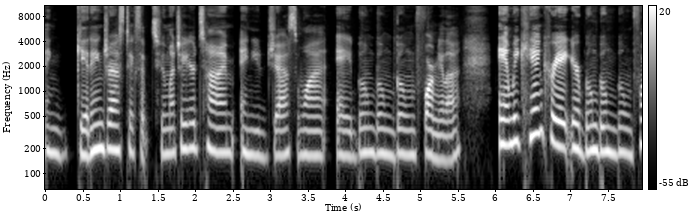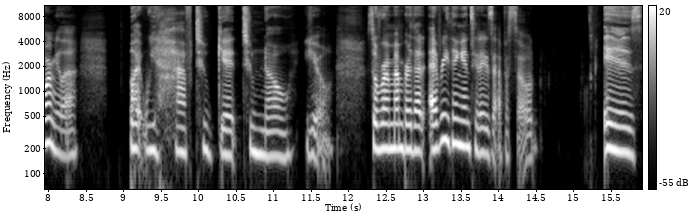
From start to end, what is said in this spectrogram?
and getting dressed takes up too much of your time, and you just want a boom, boom, boom formula. And we can create your boom, boom, boom formula, but we have to get to know you. So remember that everything in today's episode is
